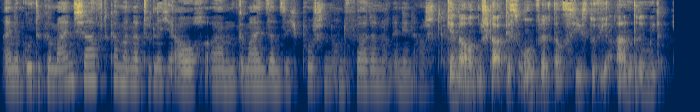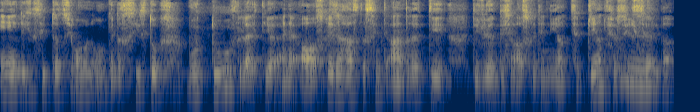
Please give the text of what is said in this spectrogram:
eine gute Gemeinschaft kann man natürlich auch ähm, gemeinsam sich pushen und fördern und in den Arsch treten. Genau, und ein starkes Umfeld, dann siehst du, wie andere mit ähnlichen Situationen umgehen. Das siehst du, wo du vielleicht dir eine Ausrede hast, das sind andere, die, die würden diese Ausrede nie akzeptieren für sich mhm. selber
